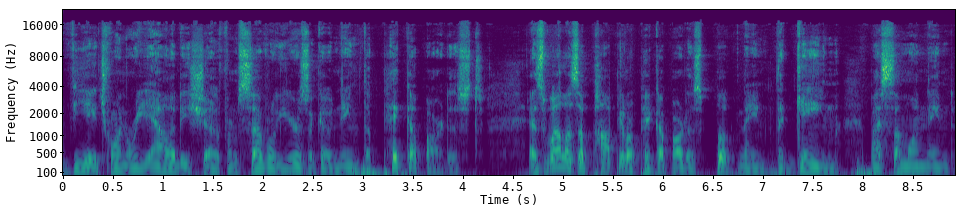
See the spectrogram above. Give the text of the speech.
VH1 reality show from several years ago named The Pickup Artist, as well as a popular pickup artist book named The Game by someone named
